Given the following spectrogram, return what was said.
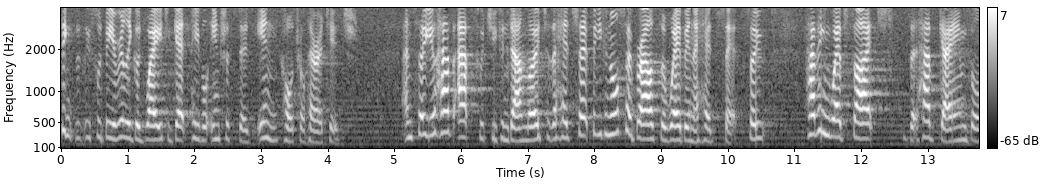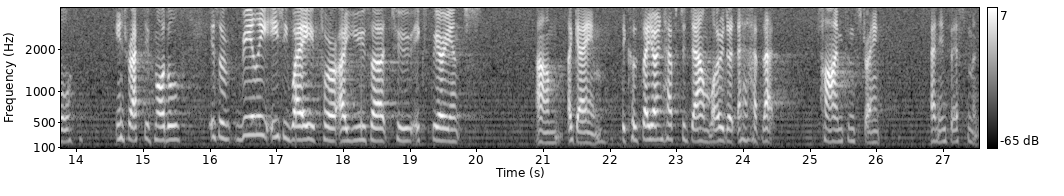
think that this would be a really good way to get people interested in cultural heritage. And so you have apps which you can download to the headset, but you can also browse the web in a headset. So having websites that have games or interactive models is a really easy way for a user to experience um, a game because they don't have to download it and have that time constraint and investment.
